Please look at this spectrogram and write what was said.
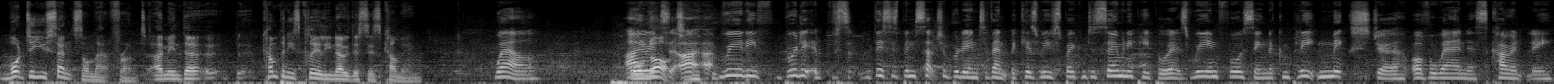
what do you sense on that front? I mean, the uh, companies clearly know this is coming. Well, or I would not. uh, really brilliant. This has been such a brilliant event because we've spoken to so many people, and it's reinforcing the complete mixture of awareness currently.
